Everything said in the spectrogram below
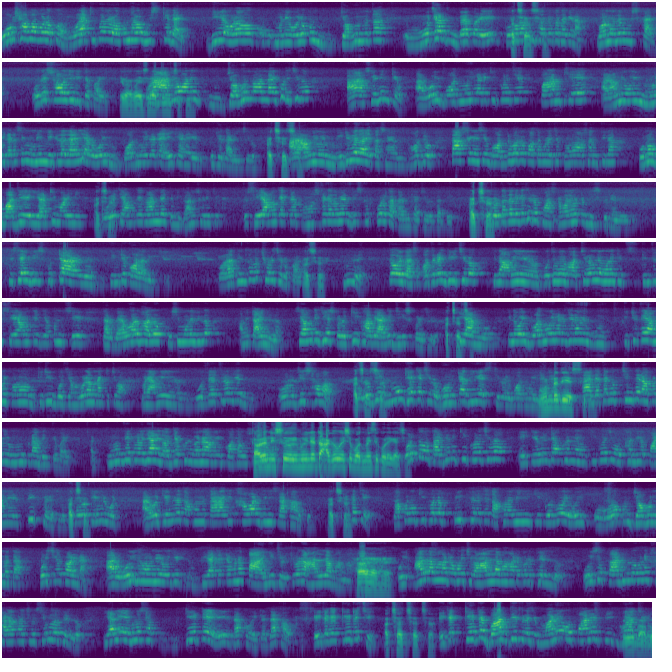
ওর স্বভাব ওরকম ওরা কি করে ওরকম ধরো উস্কে দেয় দিয়ে ওরা মানে ওই রকম জঘন্যতা মোছার ব্যাপারে কোনো আচ্ছা, রকম আচ্ছা। সতর্ক থাকে না বরং ওদের উস্কায় ওদের সহযোগিতা করে। ওরা আগেও অনেক জঘন্য অন্যায় করেছিল আর সেদিনকেও আর ওই বদ মহিলাটা কি করেছে পান খেয়ে আর আমি ওই মহিলাটার সঙ্গে উনি মিডিলে দাঁড়িয়ে আর ওই বদ মহিলাটা এইখানে উঠে দাঁড়িয়েছিল। আচ্ছা আর আমি ওই মিডিলে দাঁড়িয়ে তার সঙ্গে ভদ্র তার সঙ্গে সে ভদ্রভাবে কথা বলেছে কোনো অশান্তি না কোনো বাজে ইয়ার্কি মারিনি। আচ্ছা। বলেছে আমাকে গান গাইতে নি গান শুনেছি। তো সে আমাকে একটা পাঁচ টাকা দামের বিস্কুট কলকাতা লেখা ছিল তাতে। আচ্ছা। কলকাতা লেগেছে ওটা পাঁচ টাকা দামের একটা বিস্কুট এনে দিয়েছে। তো সেই বিস্কুটটা আর তিনটে কলা দিচ্ছিল কলা তিনটে তোমার ছোটো ছোটো কলা। আচ্ছা। বুঝলে? তো ওই ব্যাস অতটাই দিয়েছিল। কিন্তু আমি প্রথমে ভাবছিলাম না মনে কিন্তু সে আমাকে যখন সে তার ব্যবহার ভালো খুশি মনে দিল আমি তাই নিলাম সে আমাকে জিজ্ঞেস করল কি খাবে আগে জিজ্ঞেস করেছিল আচ্ছা, কি আচ্ছা। আনব কিন্তু ওই বদ মহিলাটা যেন আমি উম কিছুতেই আমি কোনো কিছুই বলছিলাম। বললাম না কিছু মানে আমি বলতে চাচ্ছিলাম যে ওর যে স্বভাব আচ্ছা। মুখ ঢেকেছিল ঘোমটা দিয়ে এসেছিল ওই বদ মহিলা ঘোমটা দিয়ে এসেছিল? হ্যাঁ যাতে আমি চিনতে না পারি মুখ না দেখতে পাই আর মুখ দেখলে জানি লজ্জা খুলবে না আমি কথা তাহলে নিশ্চয়ই ওই মহিলাটা আগেও এসে বদমাইশি করে গেছে তো তার জন্য কি করেছিল এই টেবিলটা ওখানে কি করেছিল ওখান থেকে পানের পিক ফেলেছিল। পুরো টেবিল আর ওই টেবিলে তখন তার আগে খাওয়ার জিনিস রাখা হতো। আচ্ছা। ঠিক আছে? তখন ও কি করল? পিক ফেলেছে। তখন আমি কি করব? ওই ওরকম জঘন্যতা পরিষ্কার করে না। আর ওই ধরনের ওই যে বিরাট একটা ওখানে পা ইয়ে ছিল কি বলে? আল্লা ভাঙা। হ্যাঁ হ্যাঁ হ্যাঁ। ওই আল্লা ভাঙাটা ওখানে ছিল। আল্লা ভাঙাটা করে ফেলল। ওই সব কাঠগুলো ওখানে খাড়া করা ছিল সেগুলো ফেলল। ইয়ানি এগুলো সব কেটে দেখো এটা দেখাও। এইটাকে কেটেছে? আচ্ছা আচ্ছা আচ্ছা। এটা কেটে বাদ দিয়ে ফেলেছে। মানে ওই পানের পিক ভরা ছিল।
